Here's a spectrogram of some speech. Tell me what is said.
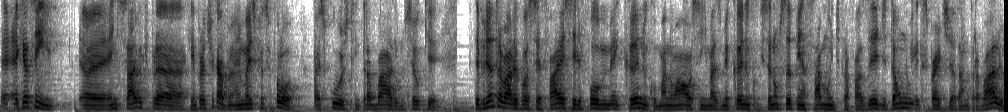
É, é que assim, é, a gente sabe que pra quem praticar, mas que você falou, faz curso, tem trabalho, não sei o quê. Dependendo do trabalho que você faz, se ele for mecânico, manual, assim, mais mecânico, que você não precisa pensar muito pra fazer, de tão expert que já tá no trabalho,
